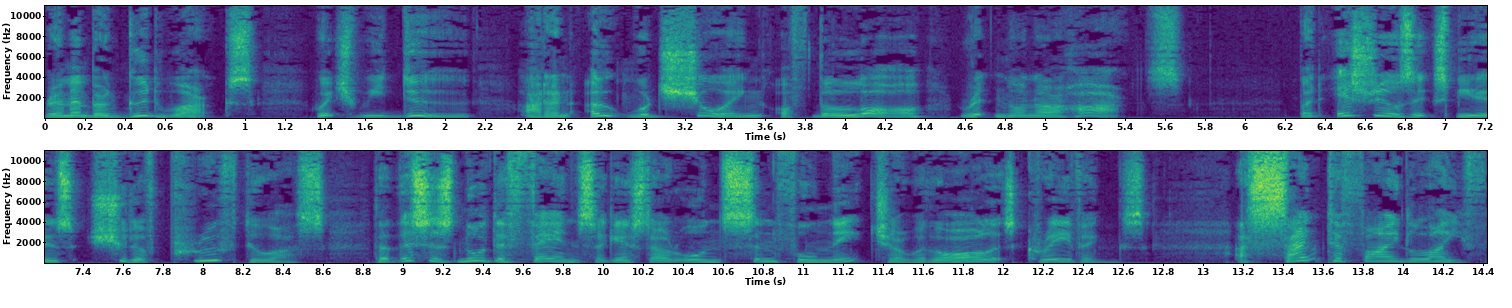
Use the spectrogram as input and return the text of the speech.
Remember, good works, which we do, are an outward showing of the law written on our hearts. But Israel's experience should have proved to us that this is no defence against our own sinful nature with all its cravings. A sanctified life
